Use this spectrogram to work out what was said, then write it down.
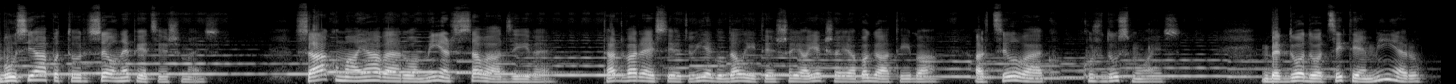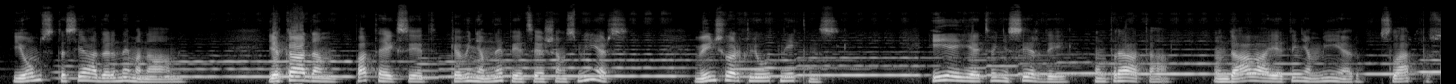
Būs jāpatur sev nepieciešamais. Sākumā jāvēro miers savā dzīvē, Tad varēsiet viegli dalīties šajā iekšējā bagātībā ar cilvēku, kurš dusmojas. Bet dodot citiem mieru, jums tas jādara nemanāmi. Ja kādam pateiksiet, ka viņam nepieciešams miers, viņš var kļūt nikns. Ieiet viņa sirdī un prātā un dāvājiet viņam mieru, slepus,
